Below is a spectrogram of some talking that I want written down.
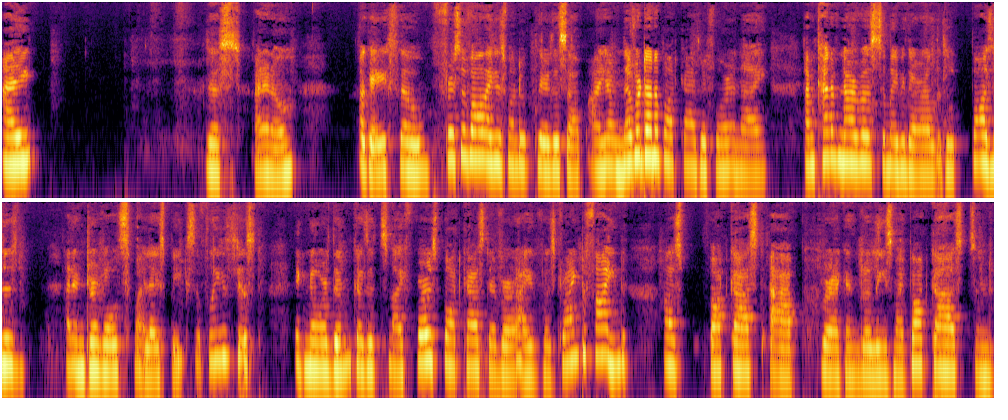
I just, I don't know. Okay, so first of all, I just want to clear this up. I have never done a podcast before and I am kind of nervous, so maybe there are little pauses and intervals while I speak. So please just ignore them because it's my first podcast ever. I was trying to find a podcast app where I can release my podcasts and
